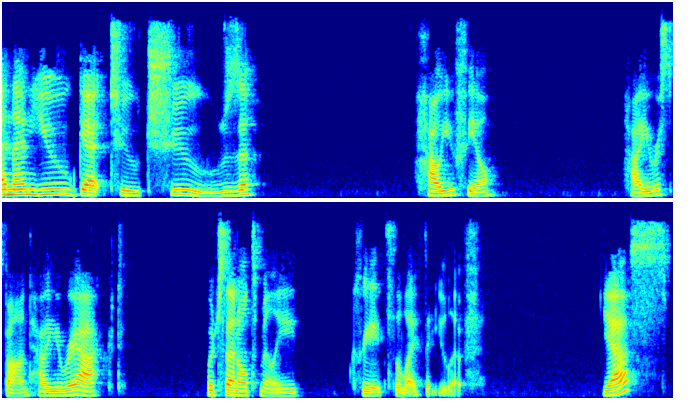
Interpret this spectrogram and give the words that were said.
And then you get to choose how you feel, how you respond, how you react, which then ultimately creates the life that you live. Yes?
